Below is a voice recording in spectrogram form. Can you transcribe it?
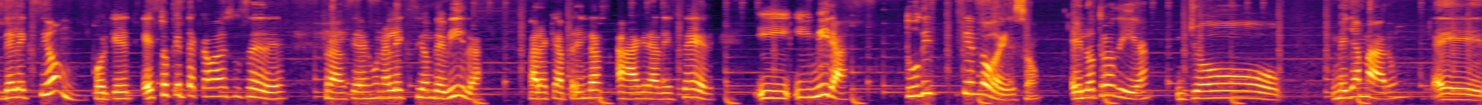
de lección, porque esto que te acaba de suceder, Francia, es una lección de vida para que aprendas a agradecer. Y, y mira, tú diciendo eso, el otro día yo me llamaron, eh,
